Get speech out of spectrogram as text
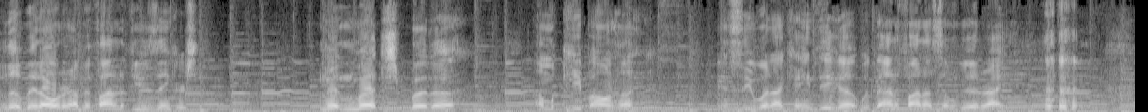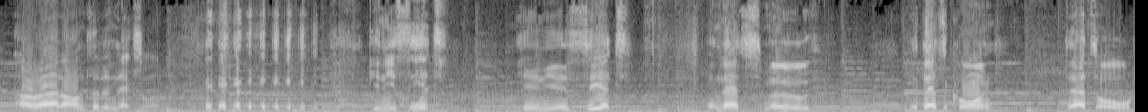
A little bit older. I've been finding a few zinkers. Nothing much, but uh, I'm gonna keep on hunting and see what I can't dig up. We're bound to find out something good, right? All right, on to the next one. Can you see it? Can you see it? And that's smooth. If that's a coin, that's old.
